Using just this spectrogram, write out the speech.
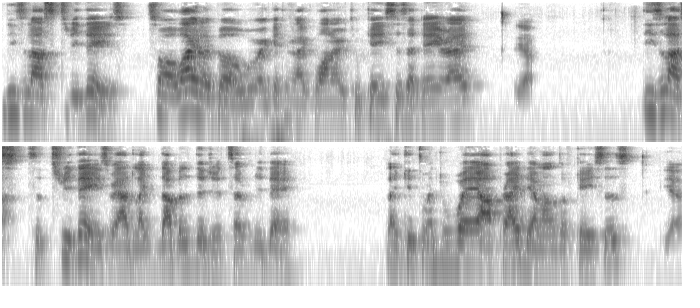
These last three days. So a while ago, we were getting like one or two cases a day, right? Yeah. These last three days, we had like double digits every day. Like it went way up, right? The amount of cases. Yeah.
